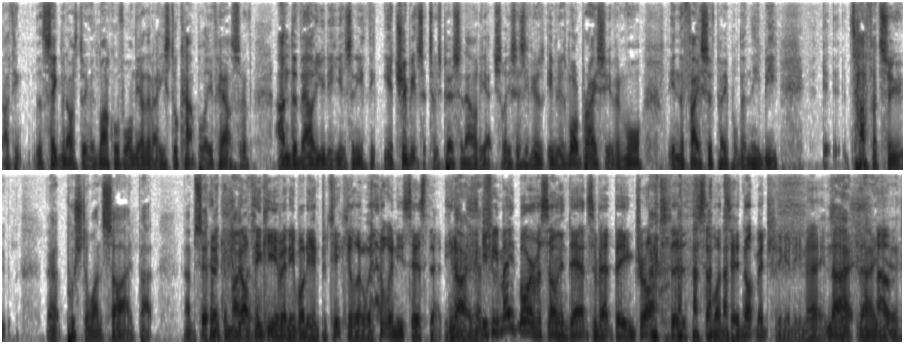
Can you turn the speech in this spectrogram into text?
I think the segment I was doing with Michael Vaughan the other day, he still can't believe how sort of undervalued he is, and he think he attributes it to his personality. Actually, he says if he was if he was more abrasive and more in the face of people, then he'd be tougher to uh, push to one side, but. Um, certainly at the moment. Not thinking of anybody in particular when, when he says that. You No, know, that's if he made more of a song and dance about being dropped, someone said, not mentioning any names. No, but, no, um, yeah.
